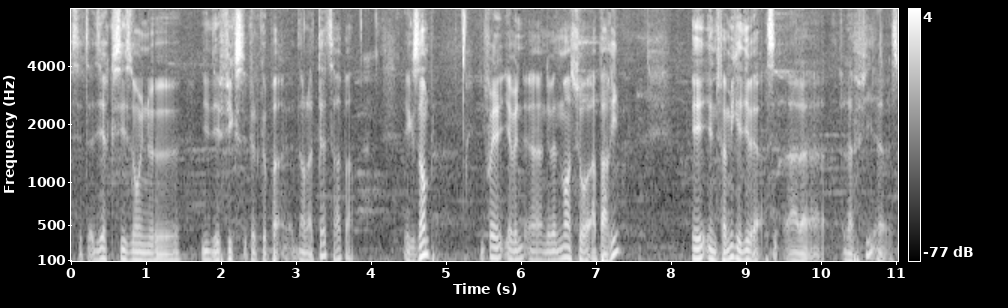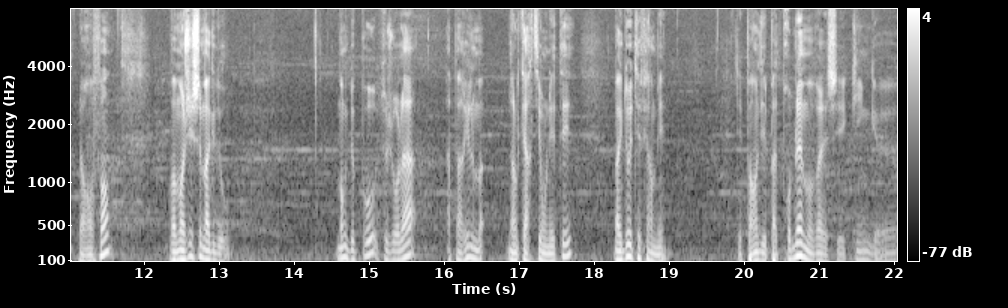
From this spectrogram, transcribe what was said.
C'est-à-dire que s'ils ont une, idée fixe quelque part dans la tête, ça ne va pas. Exemple, une fois, il y avait un événement à Paris, et une famille qui a dit à la, à la fille, leur enfant, on va manger chez McDo. Manque de peau, ce jour-là, à Paris, dans le quartier où on était, McDo était fermé. Les parents disaient pas de problème, on va aller chez King, euh,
